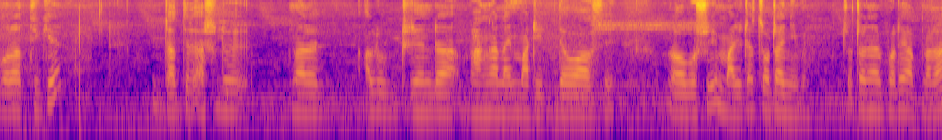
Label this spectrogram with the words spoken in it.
গোড়া থেকে যাতে আসলে আপনার আলুর ড্রেনটা ভাঙা নাই, মাটি দেওয়া আছে অবশ্যই মাটিটা চটাই নেবেন। চটানোর পরে আপনারা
